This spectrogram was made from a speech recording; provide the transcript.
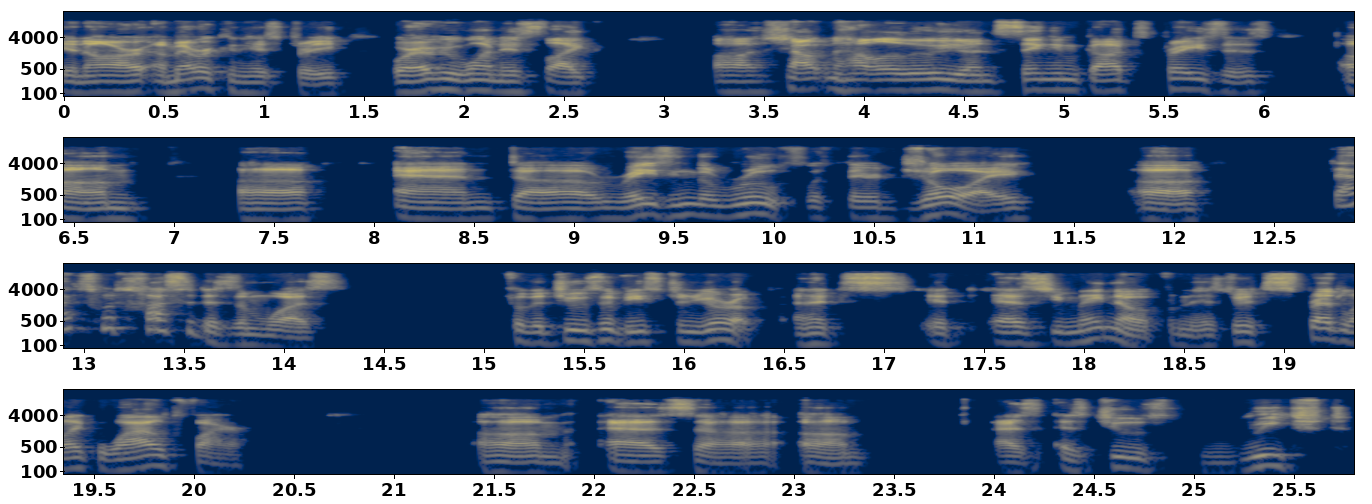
in our American history, where everyone is like uh, shouting hallelujah and singing God's praises, um, uh, and uh, raising the roof with their joy. Uh, that's what Hasidism was for the Jews of Eastern Europe, and it's it as you may know from the history, it spread like wildfire um, as uh, um, as as Jews reached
